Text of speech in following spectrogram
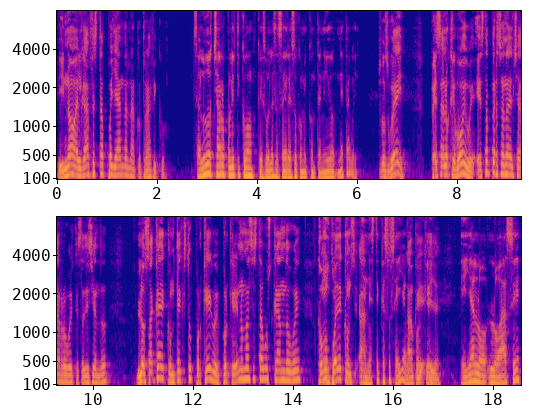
Y no, el gafe está apoyando al narcotráfico. Saludos, charro político, que sueles hacer eso con mi contenido. Neta, güey. Pues, güey, pesa lo que voy, güey. Esta persona del charro, güey, que estás diciendo, lo saca de contexto. ¿Por qué, güey? Porque él nomás está buscando, güey, cómo puede... En este caso es ella, güey. Ah, porque ella ella lo, lo hace,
